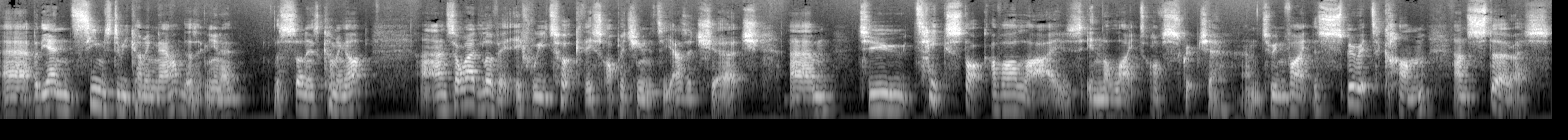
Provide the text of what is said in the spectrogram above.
uh, but the end seems to be coming now. There's, you know, the sun is coming up, and so I'd love it if we took this opportunity as a church um, to take stock of our lives in the light of Scripture and to invite the Spirit to come and stir us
